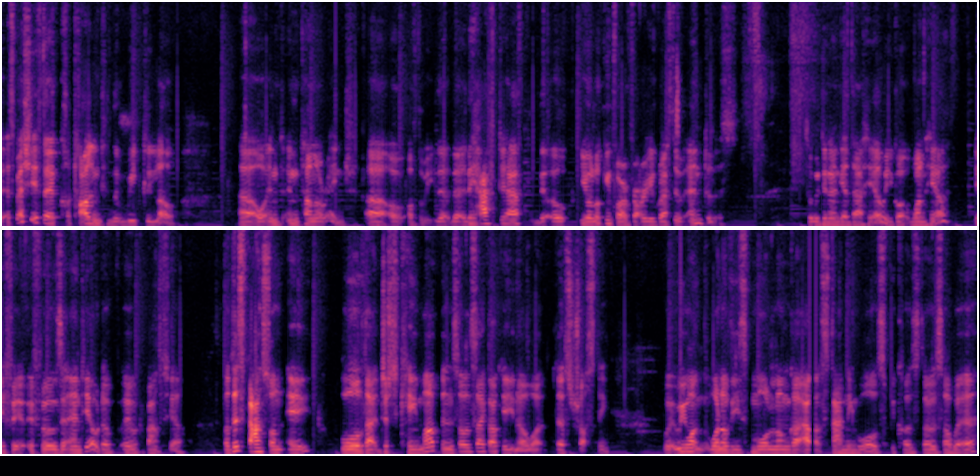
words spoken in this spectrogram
especially if they're targeting the weekly low uh, or in, internal range uh, of, of, the week. They, they have to have, oh, you're looking for a very aggressive end to this. So we didn't get that here. We got one here. If it, if it was an end here, it would, have, it would bounce here. But this bounced on a wall that just came up. And so it's like, okay, you know what? That's trusting. We want one of these more longer outstanding walls because those are where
